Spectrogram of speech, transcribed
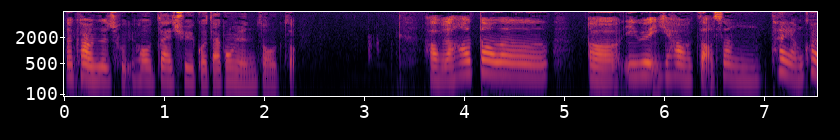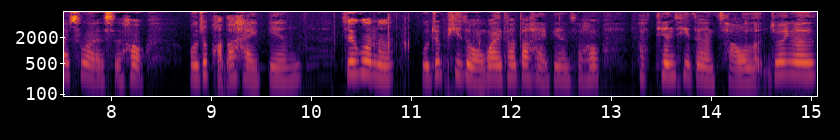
那看完日出以后，再去国家公园走走。好，然后到了呃一月一号早上，太阳快出来的时候，我就跑到海边。结果呢，我就披着我外套到海边的时候，啊，天气真的超冷，就因为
